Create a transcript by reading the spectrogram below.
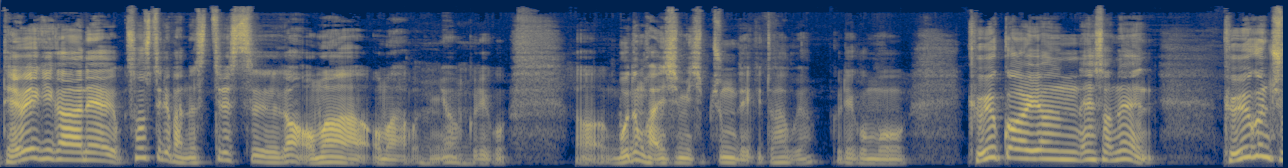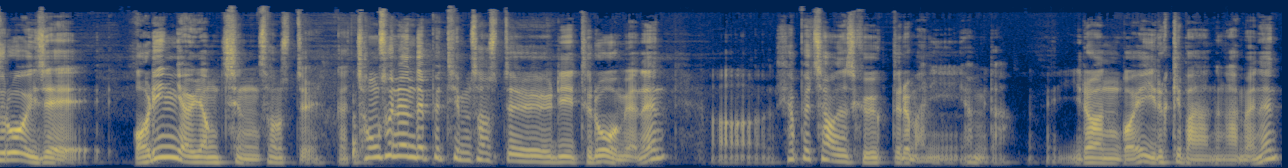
대회 기간에 선수들이 받는 스트레스가 어마어마하거든요. 음. 그리고 어, 모든 관심이 집중되기도 하고요. 그리고 뭐 교육과 관련해서는 교육은 주로 이제 어린 연령층 선수들, 그러니까 청소년 대표팀 선수들이 들어오면은 어, 협회 차원에서 교육들을 많이 합니다. 이런 거에 이렇게 반응하면은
